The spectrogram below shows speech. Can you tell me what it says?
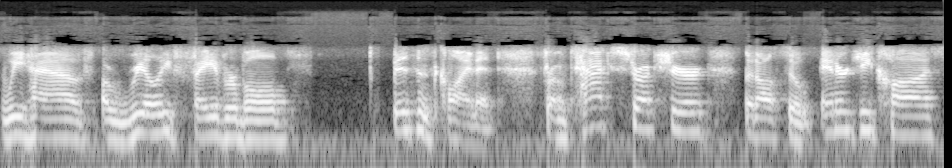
we have a really favorable business climate from tax structure, but also energy costs.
